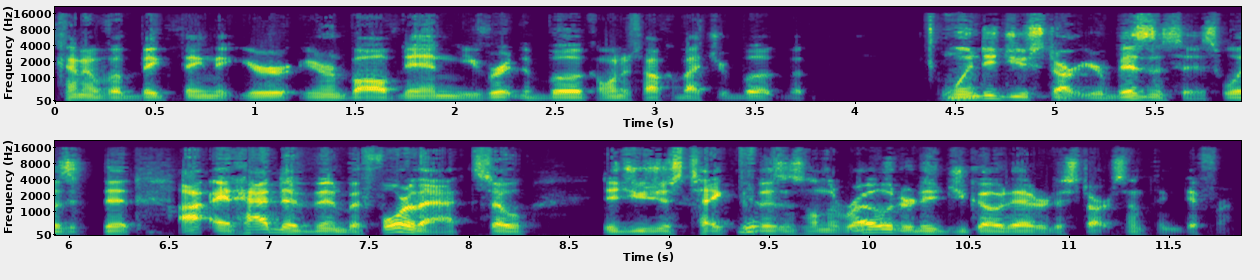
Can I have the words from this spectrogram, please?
kind of a big thing that you're you're involved in. You've written a book. I want to talk about your book, but when did you start your businesses? Was it I, it had to have been before that? So did you just take the yep. business on the road, or did you go there to start something different?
